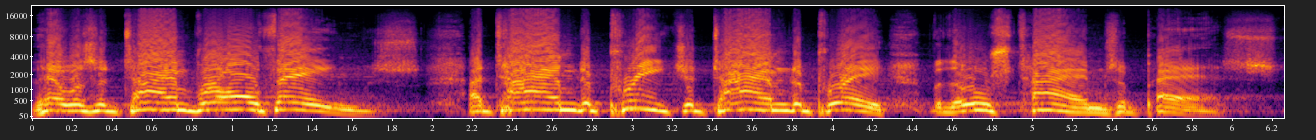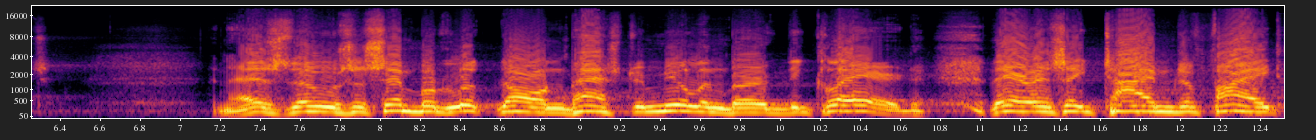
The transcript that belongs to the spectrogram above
there was a time for all things, a time to preach, a time to pray, but those times have passed. And as those assembled looked on, Pastor Muhlenberg declared, There is a time to fight,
